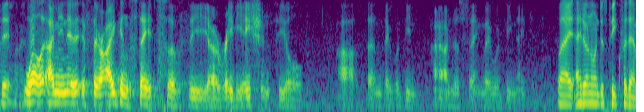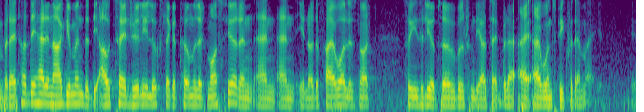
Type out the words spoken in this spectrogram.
they, Well, I mean, if they're eigenstates of the uh, radiation field, uh, then they would be, I- I'm just saying they would be naked. Well, I, I don't want to speak for them, but I thought they had an argument that the outside really looks like a thermal atmosphere, and, and, and you know the firewall is not so easily observable from the outside. But I, I, I won't speak for them. I, if,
